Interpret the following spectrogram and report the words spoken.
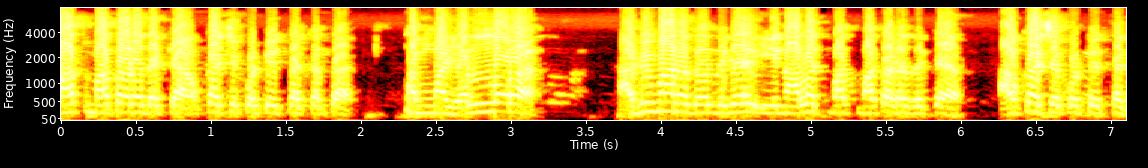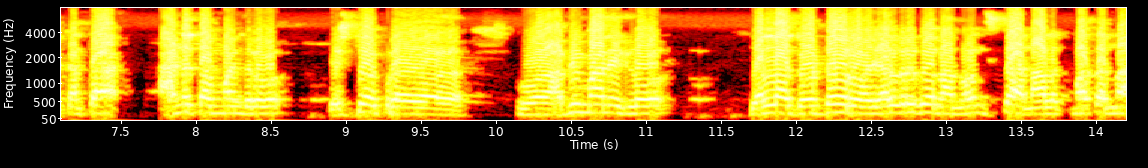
ಮಾತು ಮಾತಾಡೋದಕ್ಕೆ ಅವಕಾಶ ಕೊಟ್ಟಿರ್ತಕ್ಕಂತ ತಮ್ಮ ಎಲ್ಲರ ಅಭಿಮಾನದೊಂದಿಗೆ ಈ ನಾಲ್ಕು ಮಾತು ಮಾತಾಡೋದಕ್ಕೆ ಅವಕಾಶ ಕೊಟ್ಟಿರ್ತಕ್ಕಂತ ಅಣ್ಣ ತಮ್ಮಂದಿರು, ಎಷ್ಟೋ ಅಭಿಮಾನಿಗಳು, ಎಲ್ಲ ದೊಡ್ಡವರು, ಎಲ್ರಿಗೂ ನಾನು ಹೊಂದಿಸ್ತಾ ನಾಲ್ಕು ಮಾತನ್ನ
